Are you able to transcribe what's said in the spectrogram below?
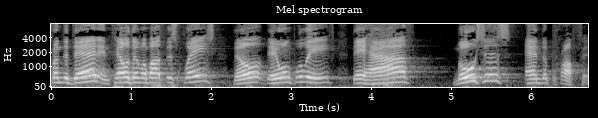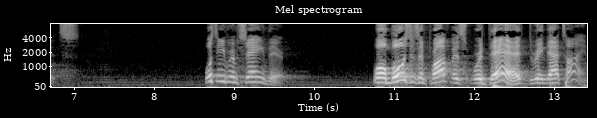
from the dead and tell them about this place, they'll, they won't believe. They have Moses and the prophets. What's Abram saying there? Well, Moses and prophets were dead during that time.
